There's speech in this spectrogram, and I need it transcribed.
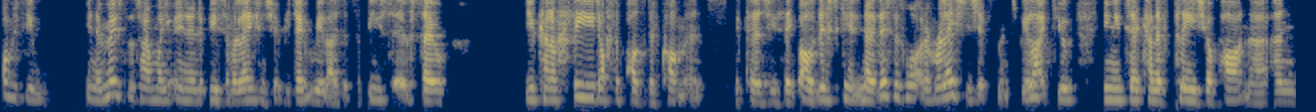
obviously, you know, most of the time when you're in an abusive relationship, you don't realize it's abusive. So you kind of feed off the positive comments because you think, oh, this can, no, this is what a relationship's meant to be like. You you need to kind of please your partner. And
